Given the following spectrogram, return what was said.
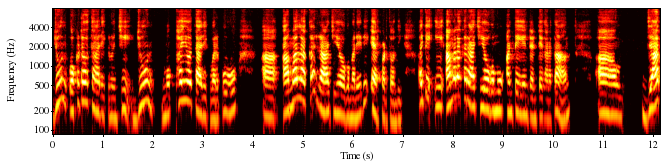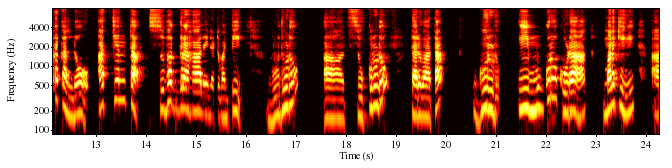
June ఒకటో తారీఖు నుంచి జూన్ ముప్పయో తారీఖు వరకు అమలక రాజయోగం అనేది ఏర్పడుతోంది. అయితే ఈ అమలక రాజయోగము అంటే ఏంటంటే కనుక ఆ జాతకంలో అత్యంత శుభగ్రహాలైనటువంటి బుధుడు ఆ శుక్రుడు తరువాత గురుడు. ఈ ముగ్గురు కూడా మనకి ఆ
